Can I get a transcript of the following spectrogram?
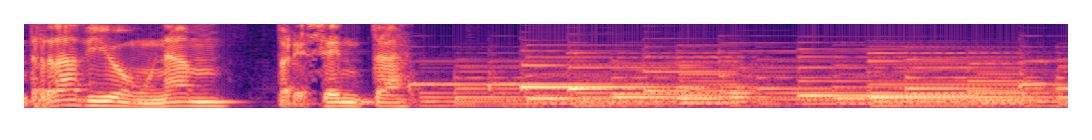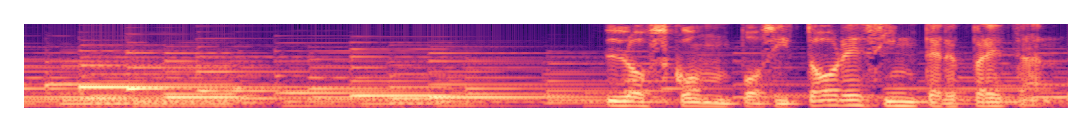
Radio UNAM presenta Los compositores interpretan.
